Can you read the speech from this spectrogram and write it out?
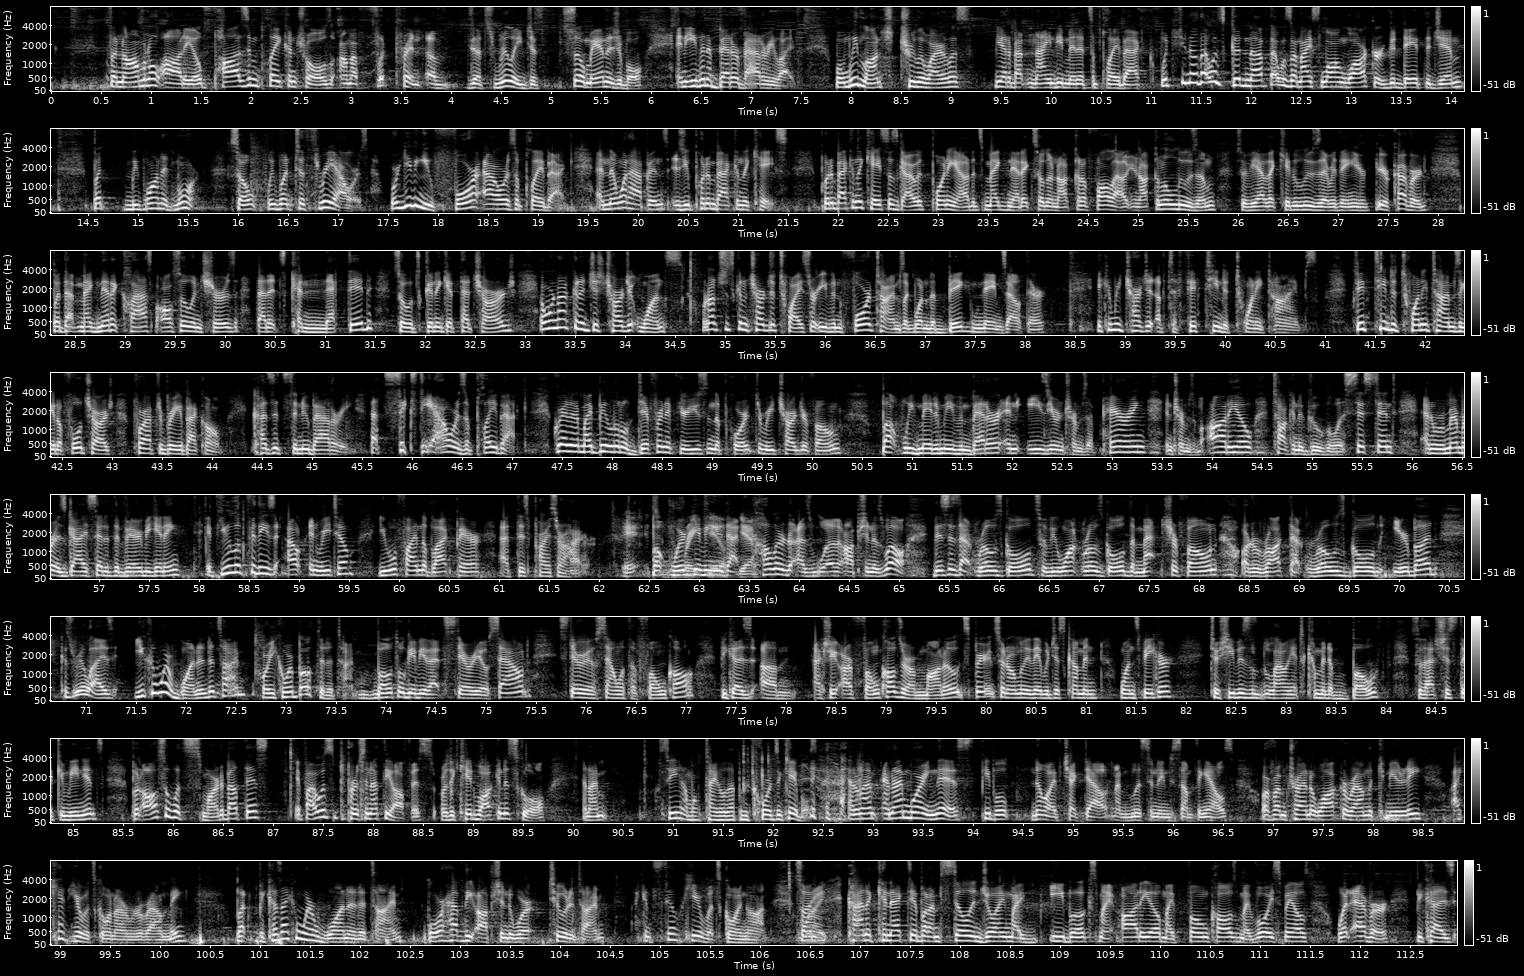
phenomenal audio, pause and play controls on a footprint of that's really just so manageable, and even a better battery life. When we launched Truly Wireless, we had about 90 minutes of playback, which you know that was good enough. That was a nice long walk or a good day at the gym, but we wanted more. So we went to three hours. We're giving you four hours of playback. And then what happens is you put them back in the case. Put them back in the case, as Guy was pointing out, it's magnetic, so they're not gonna fall out. You're not gonna lose them. So if you have that kid who loses everything, you're, you're covered. But that magnetic clasp also ensures that it's connected, so it's gonna get that charge. And we're not gonna just charge it once. We're not just gonna charge it twice or even four times like one of the big names out there. It can recharge it up to 15 to 20 times. 15 to 20 times to get a full charge before I have to bring it back home because it's the new battery. That's 60 hours of playback. Granted, it might be a little different if you're using the port to recharge your phone, but we've made them even better and easier in terms of pairing, in terms of audio, talking to Google Assistant. And remember, as Guy said at the very beginning, if you look for these out in retail, you will find the black pair at this price or higher. But we're giving you that yeah. colored as well, option as well. This is that rose gold. So if you want rose gold to match your phone or to rock that rose gold earbud, because realize you can wear one at a time or you can wear both at a time. Mm-hmm. Both will give you that stereo sound, stereo sound with a phone call. Because um, actually our phone calls are a mono experience. So normally they would just come in one speaker. Toshiba's allowing it to come into both, so that's just the convenience. But also what's smart about this, if I was a person at the office or the kid walking to school and I'm See, I'm all tangled up in cords and cables. and, I'm, and I'm wearing this, people know I've checked out and I'm listening to something else. Or if I'm trying to walk around the community, I can't hear what's going on around me. But because I can wear one at a time, or have the option to wear two at a time, I can still hear what's going on. So Right. I'm kind of connected, but I'm still enjoying my ebooks, my audio, my phone calls, my voicemails, whatever, because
